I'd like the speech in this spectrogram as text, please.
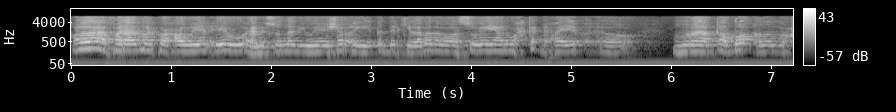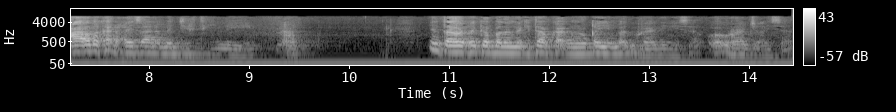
qolada afaraad marka waxaa weeyaan iyagu ahlu sunnadii weeyaan sharcigii qadarkii labadaba waa sugayaan wax ka dhexeeya munaaqado ama mucaarado ka dhexaysaana ma jirta leeyihiin intaa wixii ka badanna kitaabka ibnulqayim baad u raadinaysaa oo u raajicaysaa.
